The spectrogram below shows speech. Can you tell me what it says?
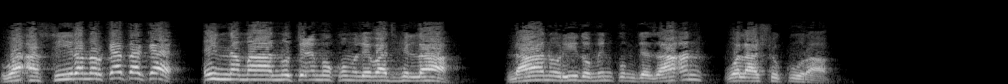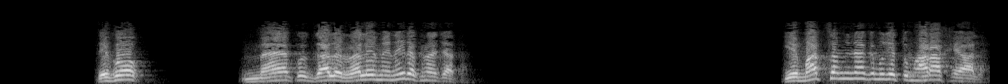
و اسیرن اور کہتا کیا ان نما نتم کم اللہ لان ارید و من کم جزا ان ولا شکورا۔ دیکھو، میں کوئی گل رلے میں نہیں رکھنا چاہتا۔ یہ مت سمجھنا کہ مجھے تمہارا خیال ہے۔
